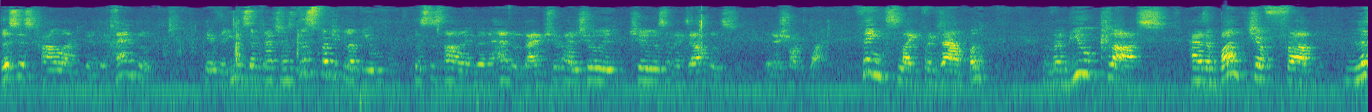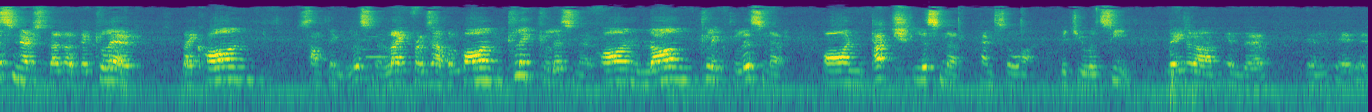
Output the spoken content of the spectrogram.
this is how I'm going to handle it. If the user touches this particular view, this is how I'm going to handle it. I'm sure, I'll show show you some examples in a short while. Things like, for example, the view class has a bunch of uh, listeners that are declared like on something listener, like for example, on click listener, on long click listener, on touch listener, and so on, which you will see later on in the in, in,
